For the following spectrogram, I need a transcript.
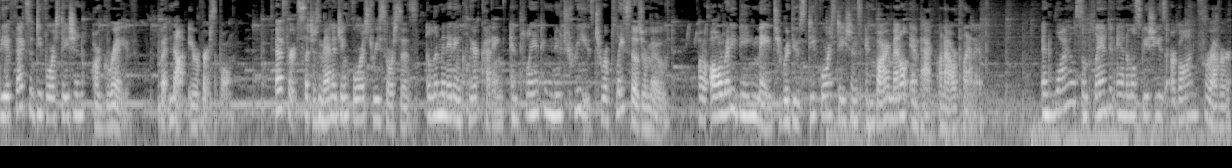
The effects of deforestation are grave, but not irreversible. Efforts such as managing forest resources, eliminating clear cutting, and planting new trees to replace those removed are already being made to reduce deforestation's environmental impact on our planet. And while some plant and animal species are gone forever,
